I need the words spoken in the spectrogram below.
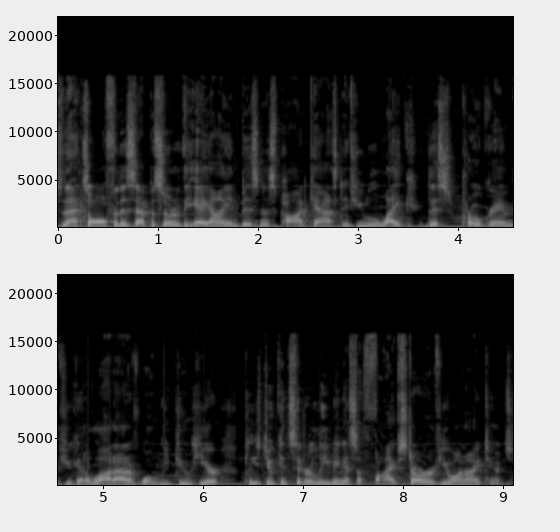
So that's all for this episode of the AI in Business podcast. If you like this program, if you get a lot out of what we do here, please do consider leaving us a five star review on iTunes.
